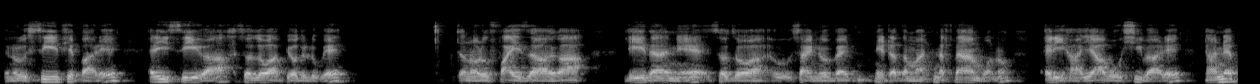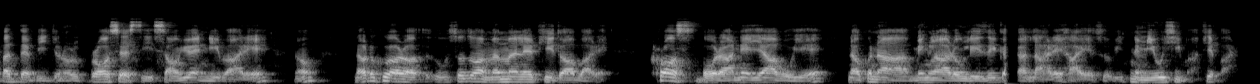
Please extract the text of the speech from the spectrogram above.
ကျွန်တော်တို့ဆေးဖြစ်ပါတယ်အဲ့ဒီဆေးကအစောစောကပြောသလိုပဲကျွန်တော်တို့ Pfizer က၄သန်းနဲ့အစောစောကဟို Sinovac 1.2သန်းပေါ့နော်အဲ့ဒီဟာရဖို့ရှိပါတယ်ဒါနဲ့ပတ်သက်ပြီးကျွန်တော်တို့ process တွေဆောင်ရွက်နေပါတယ်နော်နောက်တစ်ခုကတော့ဟိုစောစောကမှန်မှန်လေးဖြည့်သွားပါတယ် cross border နဲ့ရဖို့ရယ်နောက်ခုနမင်္ဂလာတုံလေစိတ်ကလာတဲ့ဟာရယ်ဆိုပြီးနှစ်မျိုးရှိမှာဖြစ်ပါတယ်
